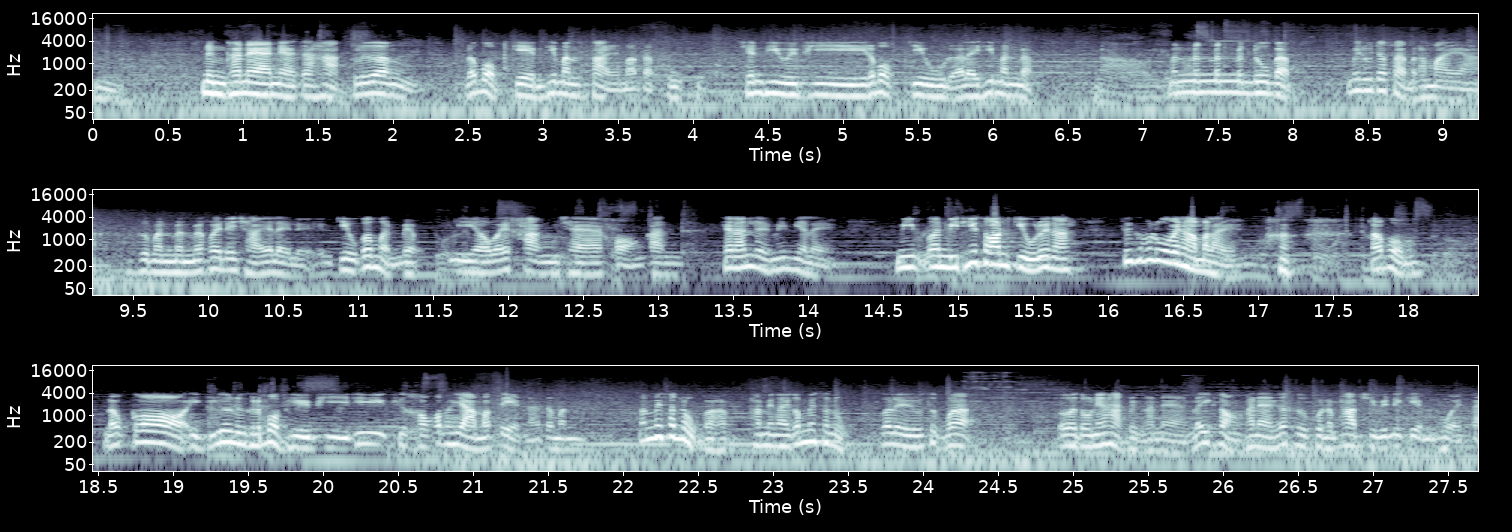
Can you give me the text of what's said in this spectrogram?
อืมหนึ่งคะแนนเนี่ยจะหักเรื่องระบบเกมที่มันใส่มาแบบฟูๆเช่น PVP ระบบกิลหรืออะไรที่มันแบบ Now you มันมัน must มันมันดูแบบไม่รู้จะใส่มาทำไมอะ คือมันมันไม่ค่อยได้ใช้อะไรเลยกิลก็เหมือนแบบมีเอาไว้คลังแชร์ของกัน แค่นั้นเลยไม่มีอะไร มีมันมีที่ซ่อนกิลด้วยนะ ซึ่งก็ไม่รู้ไปทำอะไร do what is thought ครับผม impossible. แล้วก็อีกเรื่องหนึงคือระบบ PVP ที่คือเขาก็พยายามอัปเดตนะแต่มัน มันไม่สนุกอะครับทำยังไงก็ไม่สนุกก็เลยรู้สึกว่าเออตรงนี้หักหนึ่งคะแนนและอีกสองคะแนนก็คือคุณภาพชีวิตในเกมมันห่วยแต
